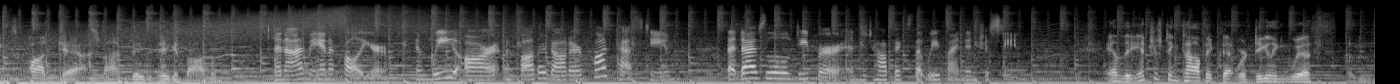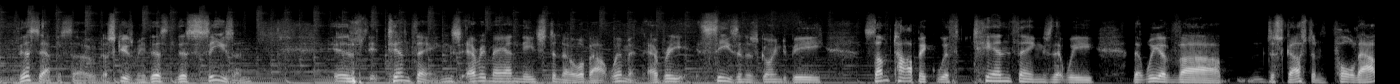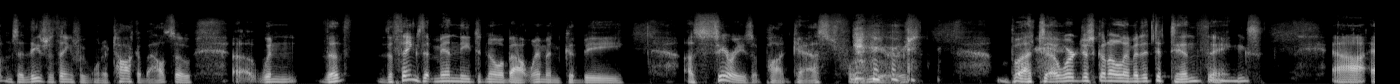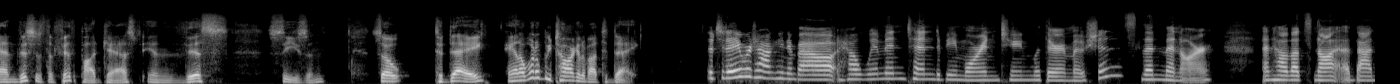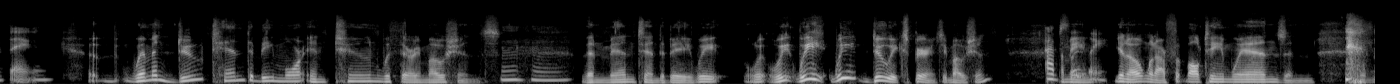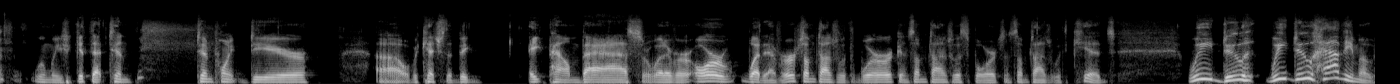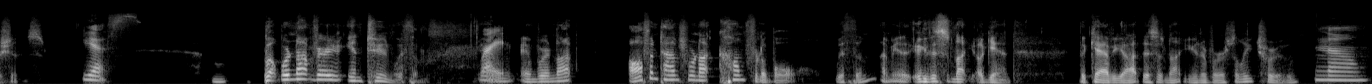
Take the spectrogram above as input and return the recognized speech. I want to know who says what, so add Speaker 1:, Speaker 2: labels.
Speaker 1: Things Podcast. I'm David Higginbotham.
Speaker 2: And I'm Anna Collier. And we are a father daughter podcast team that dives a little deeper into topics that we find interesting.
Speaker 1: And the interesting topic that we're dealing with this episode, excuse me, this this season is 10 things every man needs to know about women. Every season is going to be some topic with 10 things that we that we have uh, discussed and pulled out and said these are things we want to talk about. So uh, when the the things that men need to know about women could be a series of podcasts for years, but uh, we're just going to limit it to 10 things. Uh, and this is the fifth podcast in this season. So today, Anna, what are we talking about today?
Speaker 2: So today we're talking about how women tend to be more in tune with their emotions than men are, and how that's not a bad thing.
Speaker 1: Uh, women do tend to be more in tune with their emotions mm-hmm. than men tend to be. We we we we do experience emotion.
Speaker 2: Absolutely.
Speaker 1: I mean, you know, when our football team wins and when, when we get that 10, 10 point deer, uh, or we catch the big eight pound bass or whatever, or whatever, sometimes with work and sometimes with sports and sometimes with kids. We do we do have emotions.
Speaker 2: Yes.
Speaker 1: But we're not very in tune with them.
Speaker 2: Right.
Speaker 1: And, and we're not oftentimes we're not comfortable with them. I mean uh, this is not again the caveat, this is not universally true.
Speaker 2: No.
